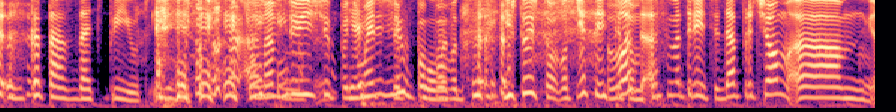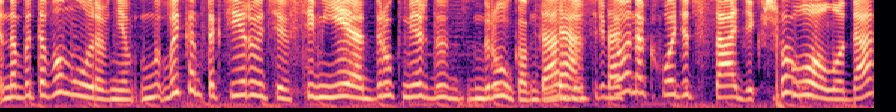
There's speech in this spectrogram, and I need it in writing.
э, кота сдать в приют? Она все ищет, понимаете, по повод. поводу. И что, и что? Вот если есть Вот, питомцы. смотрите, да, причем на бытовом уровне вы контактируете в семье друг между другом, да, то есть ребенок ходит в садик, в школу, да.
